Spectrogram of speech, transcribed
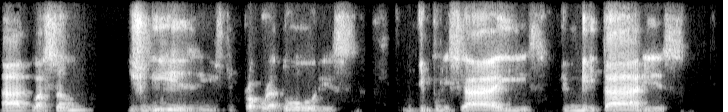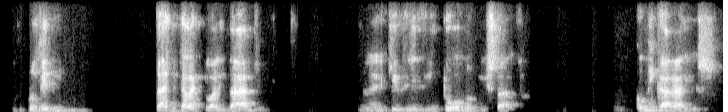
a atuação de juízes, de procuradores, de policiais, de militares, inclusive da intelectualidade né, que vive em torno do Estado. Como encarar isso?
